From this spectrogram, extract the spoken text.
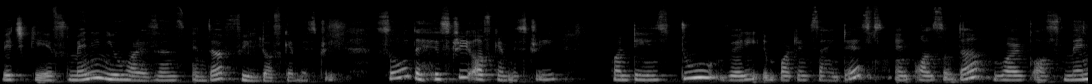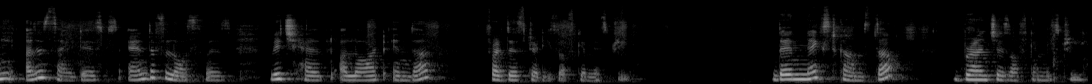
which gave many new horizons in the field of chemistry. So the history of chemistry contains two very important scientists and also the work of many other scientists and the philosophers which helped a lot in the further studies of chemistry. Then next comes the branches of chemistry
